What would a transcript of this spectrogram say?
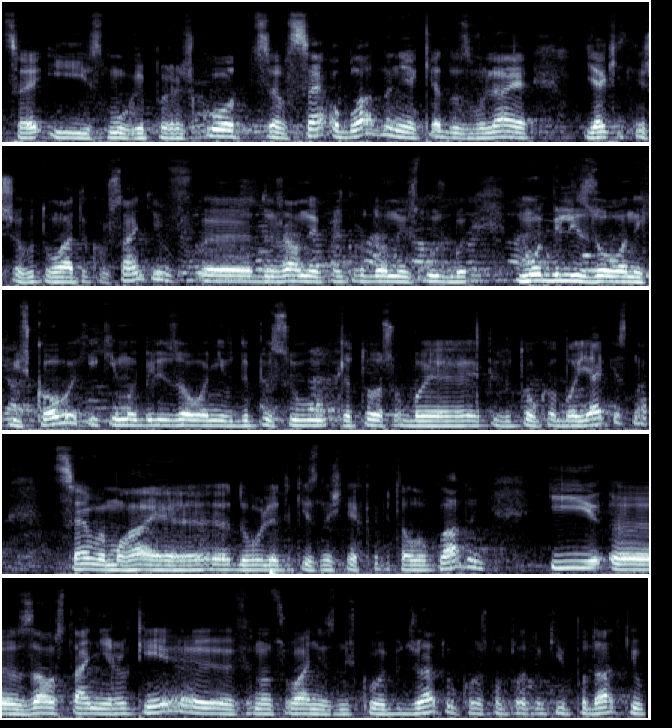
це і смуги перешкод. Це все обладнання, яке дозволяє якісніше готувати курсантів е, Державної прикордонної служби, мобілізованих військових, які мобілізовані в ДПСУ, для того, щоб підготовка була якісна. Це вимагає е, доволі таки значних капіталовкладень. І за останні роки фінансування з міського бюджету коштом платників податків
